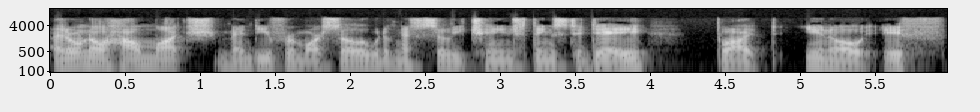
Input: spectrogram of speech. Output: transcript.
I don't know how much Mendy for Marcelo would have necessarily changed things today, but you know if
